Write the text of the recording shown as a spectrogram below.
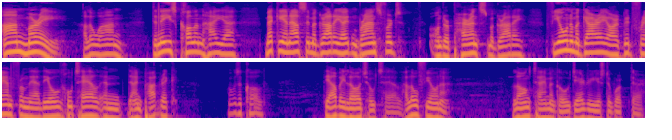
Anne Murray. Hello, Anne. Denise Cullen. Hiya. Mickey and Elsie McGrady out in Bryansford under parents McGrady. Fiona McGarry, our good friend from the, the old hotel in Downpatrick. What was it called? The Abbey Lodge Hotel. Hello, Fiona. Long time ago, Deirdre used to work there.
